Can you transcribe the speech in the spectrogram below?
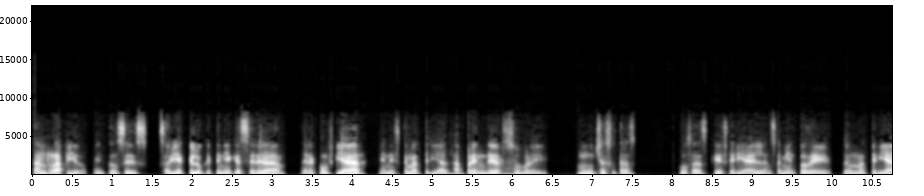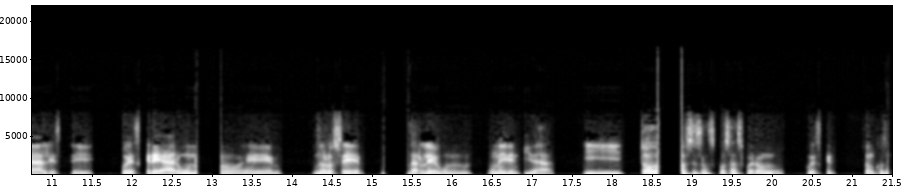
tan rápido. Entonces sabía que lo que tenía que hacer era, era confiar en este material, aprender sobre muchas otras cosas que sería el lanzamiento de, un material, este, pues crear uno, eh, no lo sé, darle un, una identidad y todas esas cosas fueron, pues que son cosas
